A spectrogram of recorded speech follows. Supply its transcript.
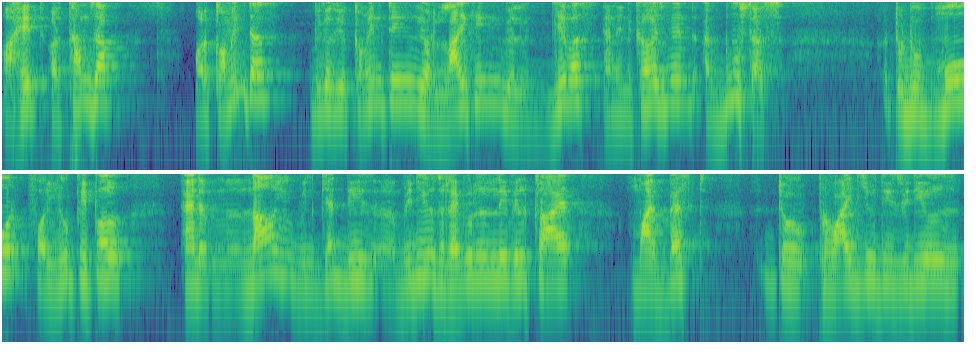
a hit or thumbs up or comment us because your commenting, your liking will give us an encouragement and boost us to do more for you people and now you will get these uh, videos regularly will try my best to provide you these videos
